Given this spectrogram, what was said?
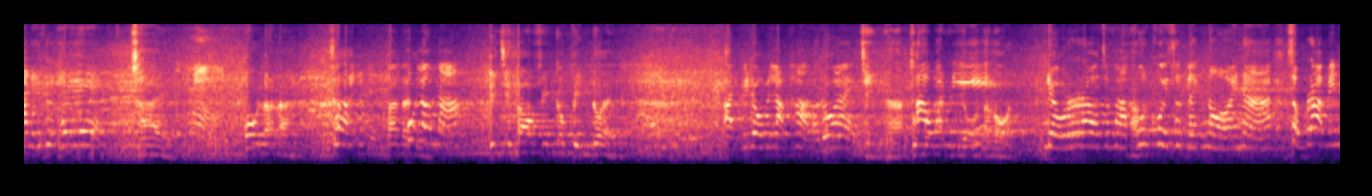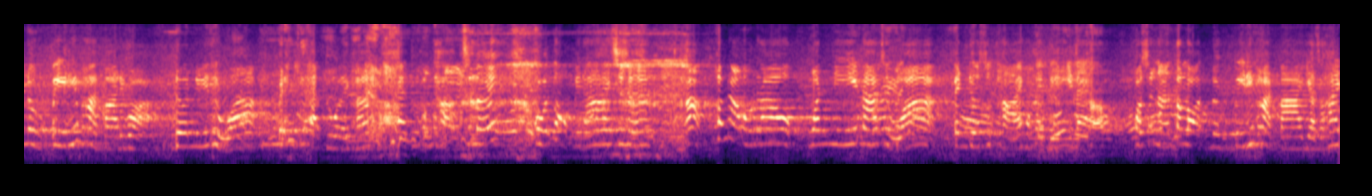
อันนี้คือเท่ ช่พูดแล้วนะ ใช่นั่นน่ะพูดแล้วนะ ดิจิตอลฟิงเกอร์พินด้วย อัดวิดีโอเป็นหลักฐานแล้วด้วยจริงฮะทุกอะคนวันนี้ อัดวิดีโอตลอดเดี๋ยวเราจะมาครับพูดคุยสักเล็กน้อยนะสำหรับในหนึ่งปีที่ผ่านมาดีกว่า เดือนนี้ถือว่าเป็นแอบดูอะไรคะแอบดูคำถามใช่ไหมโอ้ตอบไม่ได้ใช่ไหมอะคำ วันนี้นะถือว่าเป็นเดือนสุดท้ายของในปีนี้แล้ว เพราะฉะนั้นตลอดหนึ่งปีที่ผ่านมาอยากจะให้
